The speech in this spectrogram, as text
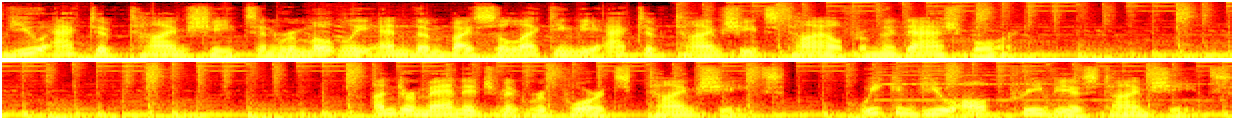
View active timesheets and remotely end them by selecting the Active Timesheets tile from the dashboard. Under Management Reports, Timesheets. We can view all previous timesheets.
